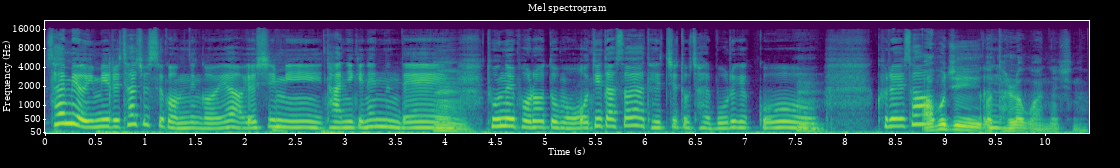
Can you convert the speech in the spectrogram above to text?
삶의 의미를 찾을 수가 없는 거예요. 열심히 다니긴 했는데 네. 돈을 벌어도 뭐 어디다 써야 될지도 잘 모르겠고 음. 그래서 아버지가 네. 달라고 안 하시나?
